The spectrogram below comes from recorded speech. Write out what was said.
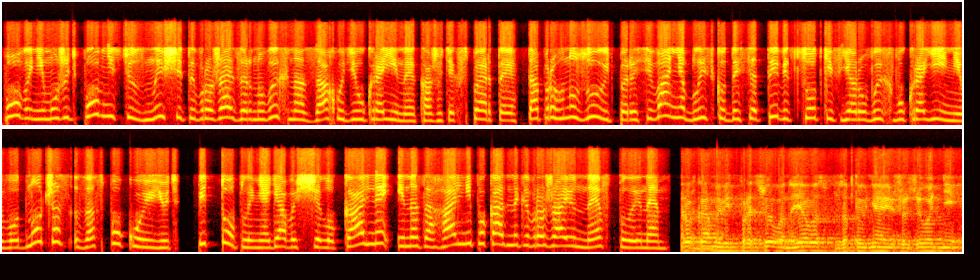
Повені можуть повністю знищити врожай зернових на заході України, кажуть експерти, та прогнозують пересівання близько 10% ярових в Україні. Водночас заспокоюють. Підтоплення явище локальне і на загальні показники врожаю не вплине. Роками відпрацьовано. Я вас запевняю, що сьогодні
